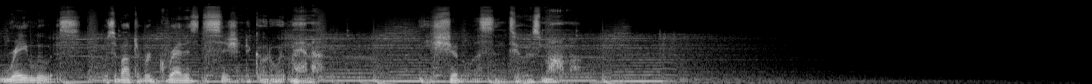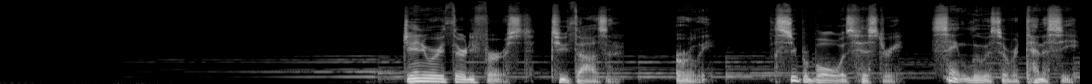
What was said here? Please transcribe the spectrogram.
Ray Lewis was about to regret his decision to go to Atlanta. He should have listened to his mama. January 31st, 2000. Early. The Super Bowl was history. St. Louis over Tennessee,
